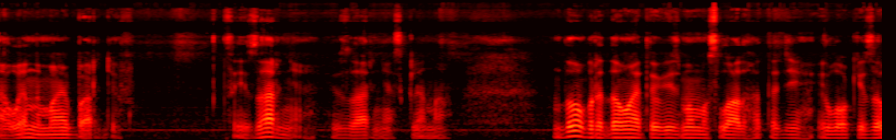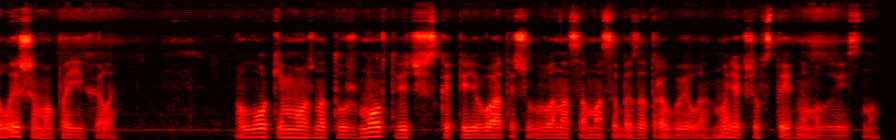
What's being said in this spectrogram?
Але немає бардів. Це ізарня, ізарня скляна. Добре, давайте візьмемо сладга тоді. І Локі залишимо, поїхали. Локі можна ту ж Мортвіч скопіювати, щоб вона сама себе затравила. Ну, якщо встигнемо, звісно.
